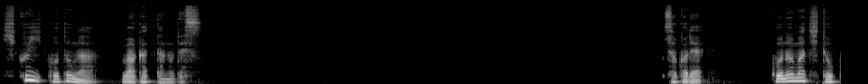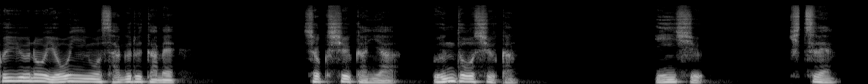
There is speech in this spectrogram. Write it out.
低いことが分かったのです。そこでこの町特有の要因を探るため食習慣や運動習慣飲酒喫煙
